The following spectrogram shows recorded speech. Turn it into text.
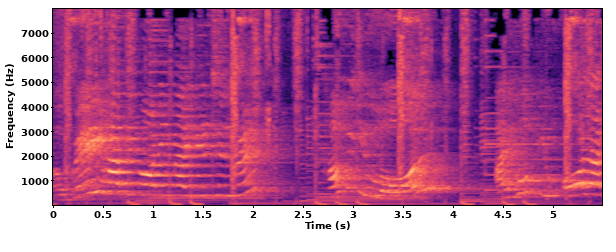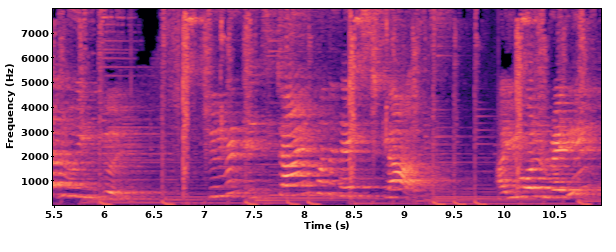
A very happy morning, my dear children. How are you all? I hope you all are doing good. Children, it's time for the next class. Are you all ready?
